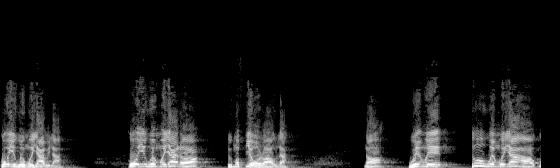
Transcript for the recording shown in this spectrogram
ကို A ဝင်ငွေရပြီလားကို A ဝင်ငွေရတော့သူမပျော်တော့ဘူးလားနော်ဝင်ငွေသူ့ဝင်ငွေရအောင်ကူ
